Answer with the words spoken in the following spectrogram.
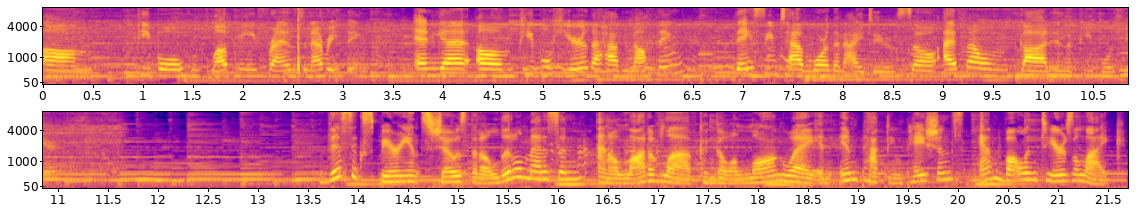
um, people who love me, friends, and everything. And yet, um, people here that have nothing, they seem to have more than I do. So I found God in the people here. This experience shows that a little medicine and a lot of love can go a long way in impacting patients and volunteers alike.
